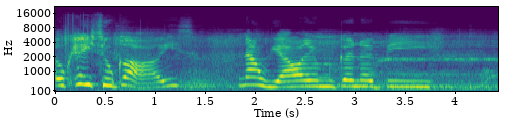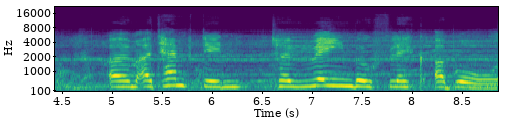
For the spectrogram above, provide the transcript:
Okay, so guys, now yeah, I am gonna be um, attempting to rainbow flick a ball.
